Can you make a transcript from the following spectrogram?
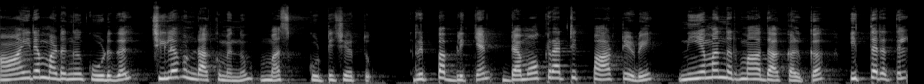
ആയിരം മടങ്ങ് കൂടുതൽ ചിലവുണ്ടാക്കുമെന്നും മസ്ക് കൂട്ടിച്ചേർത്തു. റിപ്പബ്ലിക്കൻ ഡെമോക്രാറ്റിക് പാർട്ടിയുടെ നിയമനിർമ്മാതാക്കൾക്ക് ഇത്തരത്തിൽ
